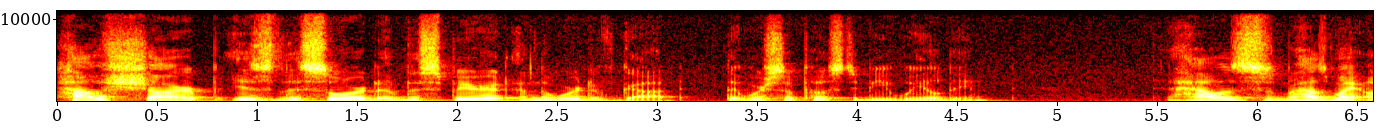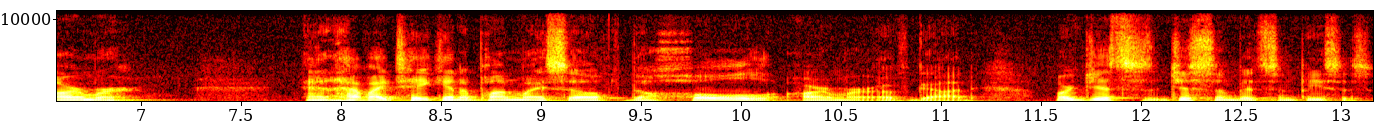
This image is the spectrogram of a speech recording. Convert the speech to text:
How sharp is the sword of the Spirit and the Word of God that we're supposed to be wielding? How's, how's my armor? And have I taken upon myself the whole armor of God? Or just, just some bits and pieces?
